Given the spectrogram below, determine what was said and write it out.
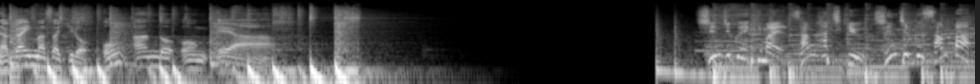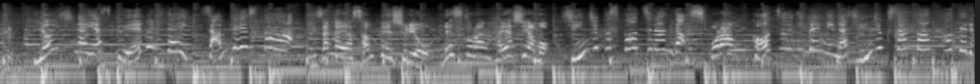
中居正広 On And On Air。新宿駅前389新宿サンパーク。良い品安く every day 三平ストア。居酒屋三平酒寮レストラン林家も。新宿スポーツランド。スポラン。交通に便利な新宿サンパークホテル。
